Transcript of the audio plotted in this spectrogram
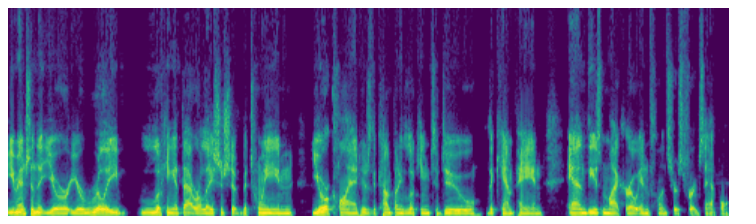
you mentioned that you're you're really looking at that relationship between your client who's the company looking to do the campaign and these micro influencers for example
